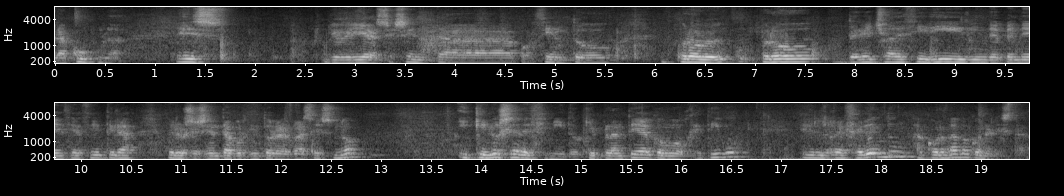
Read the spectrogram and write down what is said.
la cúpula es, yo diría, 60% pro, pro derecho a decidir, independencia, etcétera, pero 60% de las bases no, y que no se ha definido, que plantea como objetivo el referéndum acordado con el Estado.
